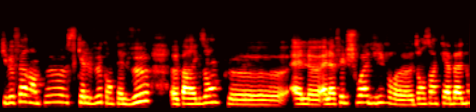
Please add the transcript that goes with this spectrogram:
qui veut faire un peu ce qu'elle veut quand elle veut. Euh, par exemple, euh, elle, a fait le choix de vivre dans un cabanon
